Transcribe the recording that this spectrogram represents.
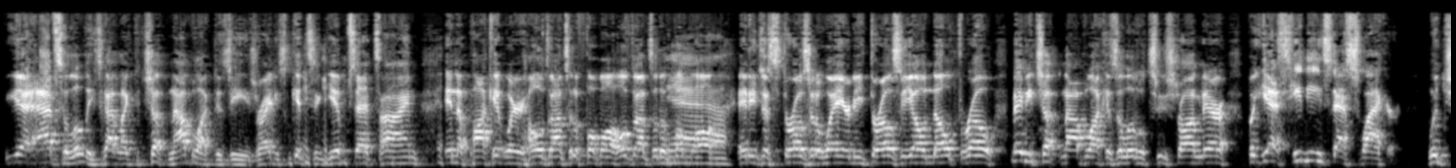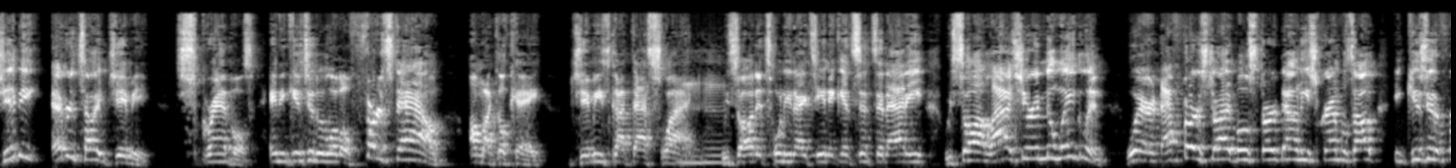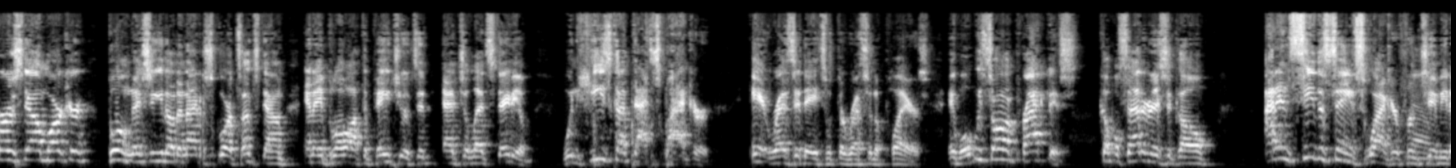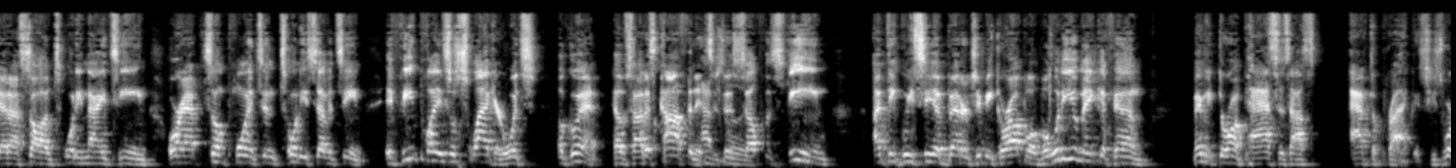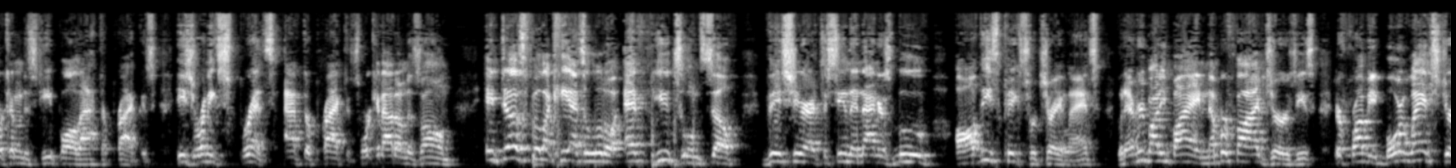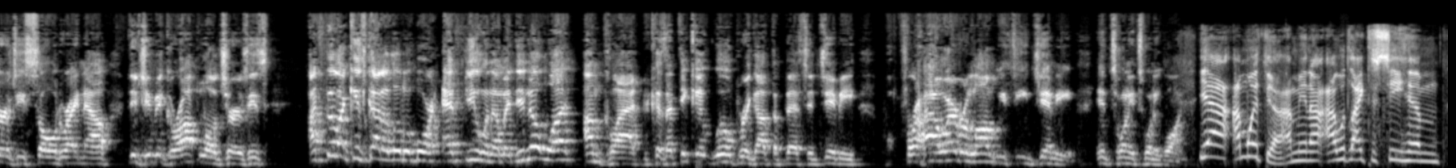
Yeah, absolutely. He's got like the Chuck Knoblauch disease, right? He gets the yips at time in the pocket where he holds onto the football, holds onto the yeah. football, and he just throws it away or he throws the old no throw. Maybe Chuck Knoblauch is a little too strong there, but yes, he needs that swagger. With Jimmy, every time Jimmy scrambles and he gives you the little first down, I'm like, okay, Jimmy's got that swag. Mm-hmm. We saw it in 2019 against Cincinnati. We saw it last year in New England, where that first drive, goes third down, he scrambles out, he gives you the first down marker. Boom, next thing you know, the Niners score a touchdown and they blow out the Patriots at, at Gillette Stadium. When he's got that swagger, it resonates with the rest of the players. And what we saw in practice a couple Saturdays ago, I didn't see the same swagger from no. Jimmy that I saw in 2019 or at some points in 2017. If he plays with swagger, which Oh, again helps out his confidence, Absolutely. his self esteem, I think we see a better Jimmy Garoppolo. But what do you make of him? Maybe throwing passes out after practice. He's working on his deep ball after practice. He's running sprints after practice, working out on his own. It does feel like he has a little FU to himself this year after seeing the Niners move all these picks for Trey Lance. With everybody buying number five jerseys, there's probably more Lance jerseys sold right now than Jimmy Garoppolo jerseys. I feel like he's got a little more FU in him. And you know what? I'm glad because I think it will bring out the best in Jimmy for however long we see Jimmy in 2021. Yeah, I'm with you. I mean, I, I would like to see him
